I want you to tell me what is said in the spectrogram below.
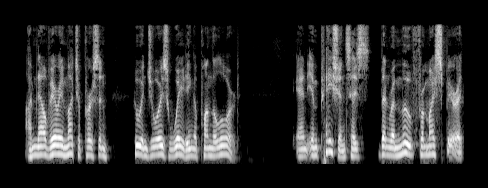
I'm now very much a person who enjoys waiting upon the Lord. And impatience has been removed from my spirit.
